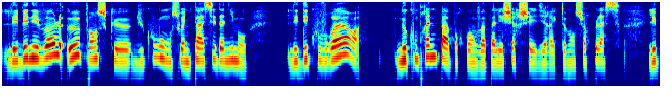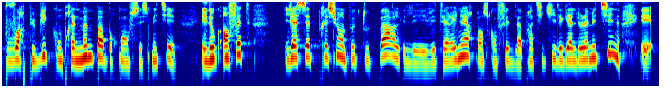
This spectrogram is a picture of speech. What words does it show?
Les bénévoles, eux, pensent que du coup, on soigne pas assez d'animaux. Les découvreurs ne comprennent pas pourquoi on ne va pas les chercher directement sur place. Les pouvoirs publics comprennent même pas pourquoi on fait ce métier. Et donc, en fait, il y a cette pression un peu de toutes parts. Les vétérinaires pensent qu'on fait de la pratique illégale de la médecine. Et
